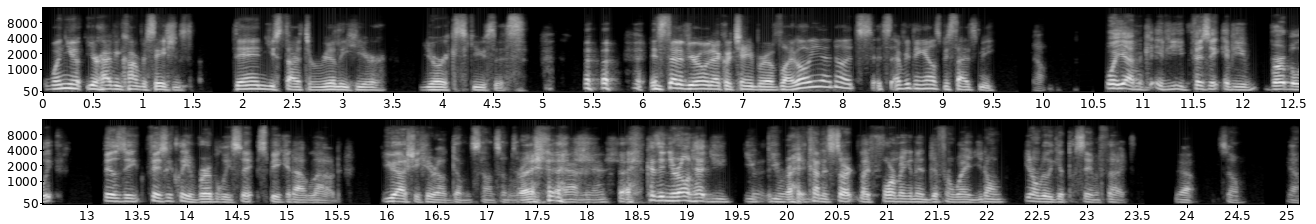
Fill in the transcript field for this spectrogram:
when you you're having conversations, then you start to really hear your excuses instead of your own echo chamber of like, oh yeah, no, it's it's everything else besides me. No. Well, yeah, I mean, if you physic, if you verbally, physically, physically and verbally say, speak it out loud, you actually hear how dumb it sounds sometimes. Right. Yeah, man. Because in your own head, you you you Right. kind of start like forming it in a different way, and you don't you don't really get the same effect. Yeah. So, yeah,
